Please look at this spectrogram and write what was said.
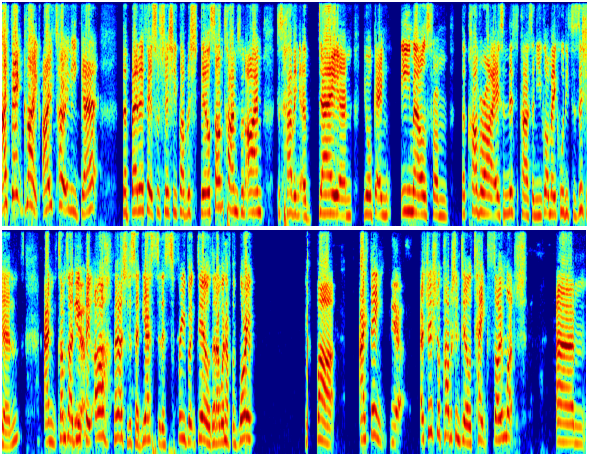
I think like I totally get the benefits of traditionally published deals. Sometimes when I'm just having a day and you're getting emails from the cover artist and this person, you've got to make all these decisions. And sometimes yeah. you think, oh, maybe I should have said yes to this free book deal, then I wouldn't have to worry. About. But I think yeah. A traditional publishing deal takes so much, um,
